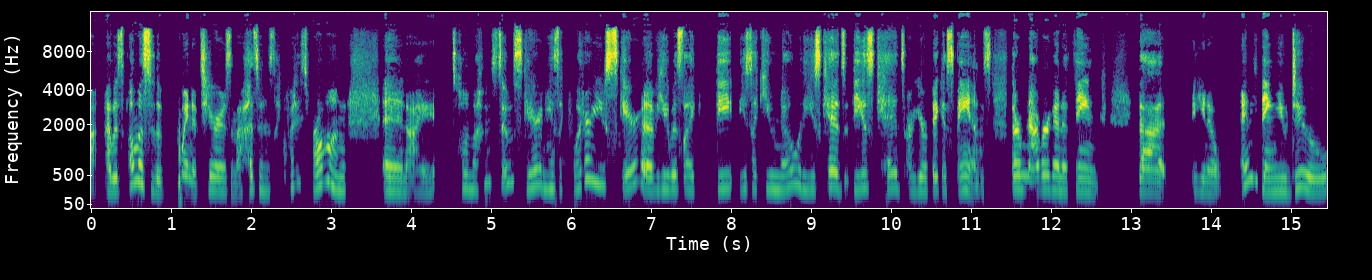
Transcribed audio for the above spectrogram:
I was almost to the point of tears and my husband was like what is wrong? And I told him I'm so scared and he's like what are you scared of? He was like the he's like you know these kids these kids are your biggest fans. They're never going to think that you know anything you do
